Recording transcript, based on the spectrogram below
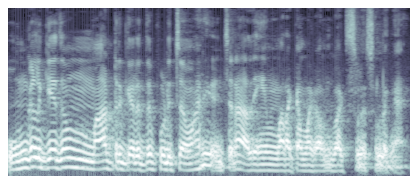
உங்களுக்கு எதுவும் மாற்று கருத்து பிடிச்ச மாதிரி இருந்துச்சுன்னா அதையும் மறக்காம கமெண்ட் பாக்ஸில் சொல்லுங்கள்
